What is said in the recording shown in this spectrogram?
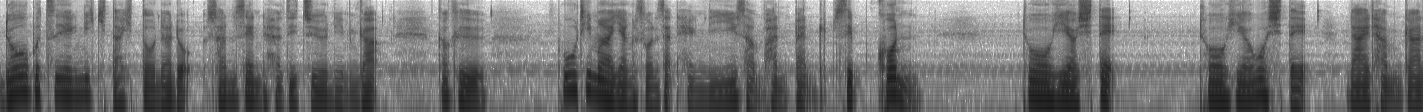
動物園に来た人など3080人がก็คือ ผู้ที่มายังสวนสัตว์แห่งนี้ 3,080 คน โทเฮียวชิเตะ โทเฮียวชิเตะ ได้ทำการ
